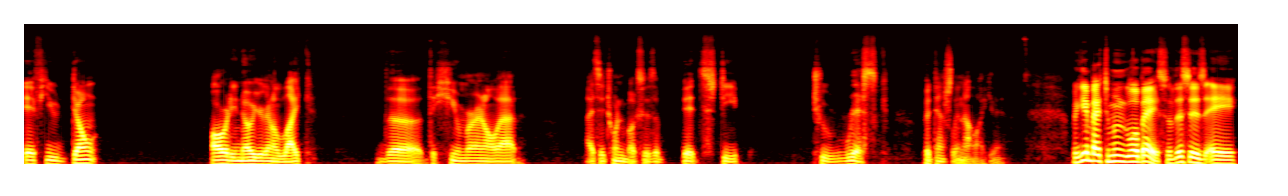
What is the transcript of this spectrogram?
if you don't already know you're gonna like the the humor and all that, I'd say 20 bucks is a bit steep to risk potentially not liking it. But getting back to Moonglow Bay, so this is a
